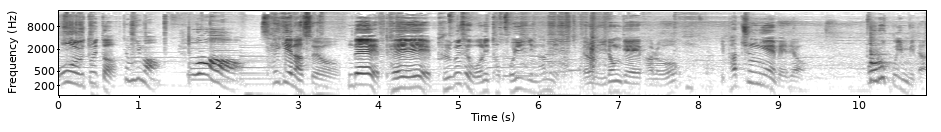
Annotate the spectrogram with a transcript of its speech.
오, 여기 또 있다. 잠시만. 우와. 세 개 났어요. 근데 배에 붉은색 원이 더 보이긴 합니다. 여러분 이런 게 바로 이 파충류의 매력. 뽀록구입니다.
